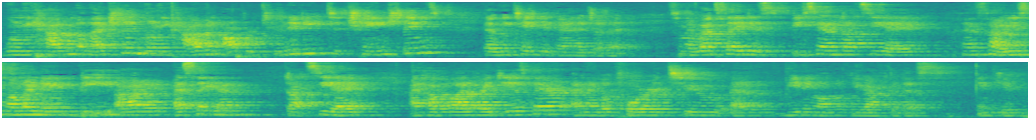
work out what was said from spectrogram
when we have an election, when we have an opportunity to change things, that we take advantage of it. So my website is beisan.ca. That's how you spell my name, B-E-I-S-A-N.ca. I have a lot of ideas there, and I look forward to uh, meeting all of you after this. Thank you.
